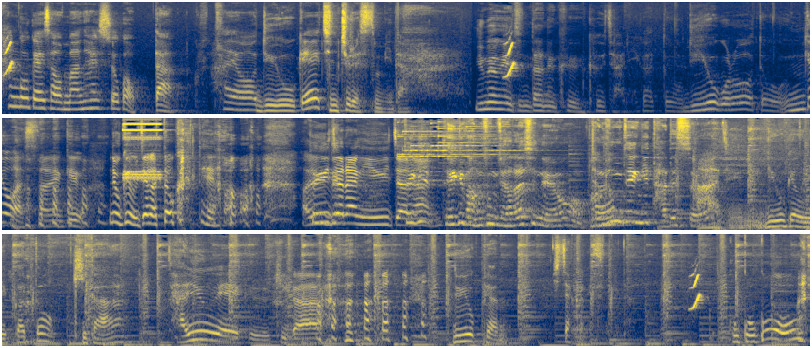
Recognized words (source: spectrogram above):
한국에서만 할 수가 없다 하여 뉴욕에 진출했습니다. 유명해진다는 그. 그 자리가 또 뉴욕으로 또 옮겨왔어요. 이렇게 근데 여기 의자가 똑같아요. 아니, 그 의자랑 이 의자랑. 되게 되게 방송 잘하시네요. 방송쟁이 다 됐어요. 아, 지금 뉴욕에 오니까 또 기가 자유의 그 기가 뉴욕 편 시작하겠습니다. 고고고.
